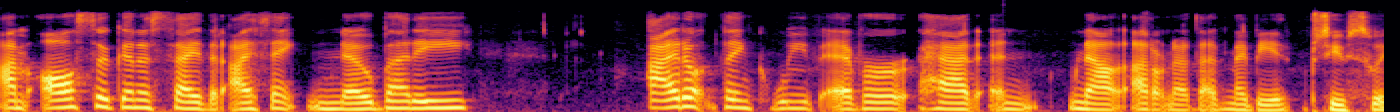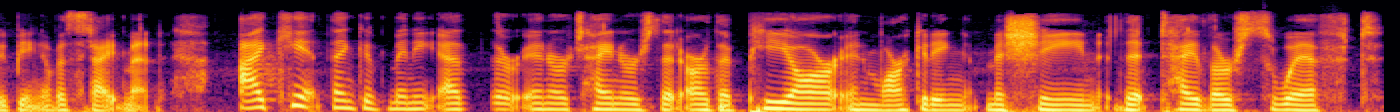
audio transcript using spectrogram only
I'm also going to say that I think nobody I don't think we've ever had and now I don't know that may be too sweeping of a statement. I can't think of many other entertainers that are the PR and marketing machine that Taylor Swift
